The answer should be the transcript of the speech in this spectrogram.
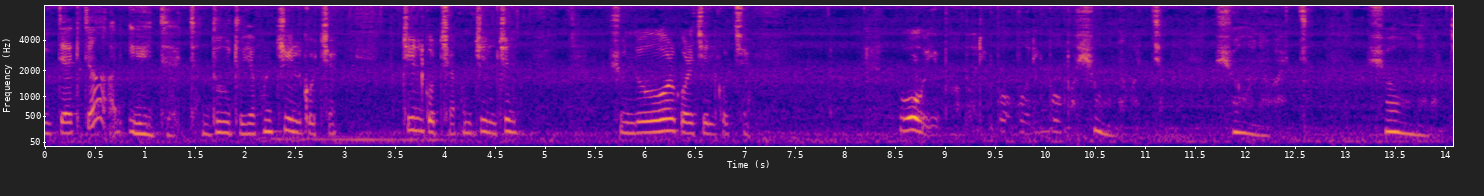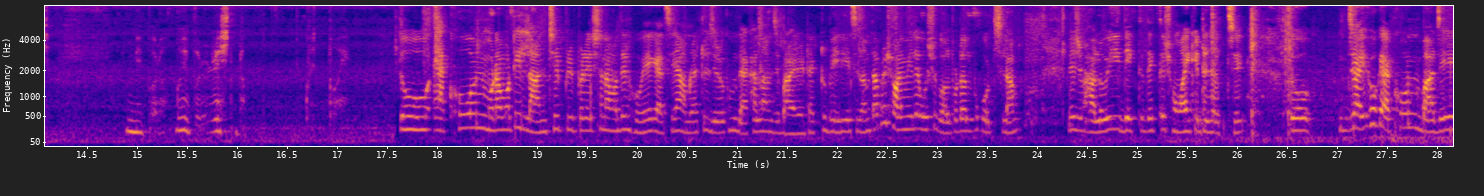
এইটা একটা আর এইটা একটা। দুটোই এখন চিল করছে। চিল করছে এখন চিল চিল সুন্দর করে চিল করছে। ওই বাবারি বাবারি বাবা শোনা বাচ্চা শোনা বাচ্চা শোনা বাচ্চা। ঘুমিয়ে পড়ো ঘুমিয়ে পড়ো রেস্ট নাও। তো এখন মোটামুটি লাঞ্চের প্রিপারেশন আমাদের হয়ে গেছে। আমরা একটু যেরকম দেখালাম যে বাইরেটা একটু বেরিয়েছিলাম, তারপরে সবাই মিলে বসে গল্প টল্প করছিলাম। বেশ ভালোই দেখতে দেখতে সময় কেটে যাচ্ছে। তো যাই হোক, এখন বাজে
